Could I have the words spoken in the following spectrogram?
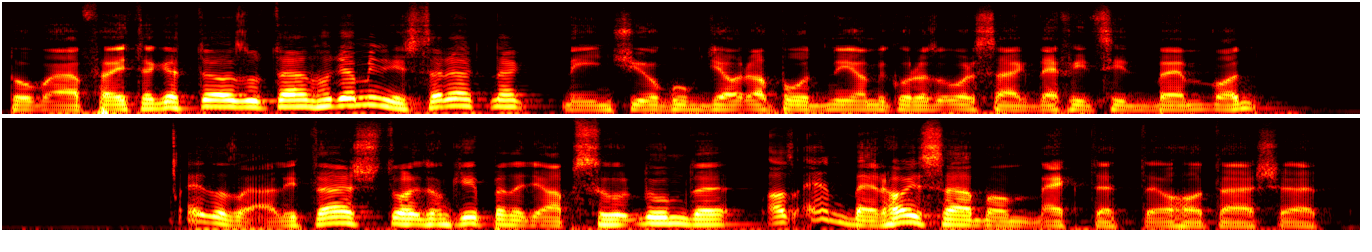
Tovább fejtegette azután, hogy a minisztereknek nincs joguk gyarapodni, amikor az ország deficitben van, ez az állítás tulajdonképpen egy abszurdum, de az ember hajszában megtette a hatását.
